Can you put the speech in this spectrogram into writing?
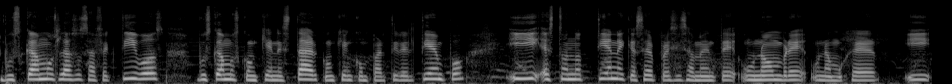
Buscamos lazos afectivos, buscamos con quién estar, con quién compartir el tiempo y esto no tiene que ser precisamente un hombre, una mujer y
